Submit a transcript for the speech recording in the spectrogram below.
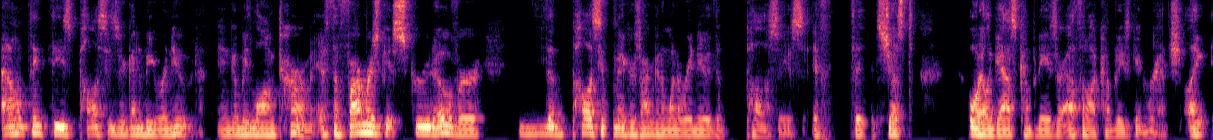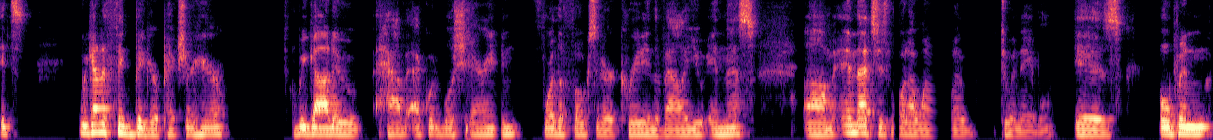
I don't think these policies are going to be renewed and going to be long term. If the farmers get screwed over, the policymakers aren't going to want to renew the policies. If it's just oil and gas companies or ethanol companies getting rich, like it's we got to think bigger picture here. We got to have equitable sharing for the folks that are creating the value in this, um, and that's just what I want to enable is open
